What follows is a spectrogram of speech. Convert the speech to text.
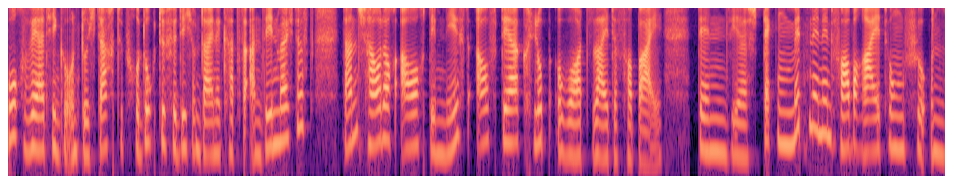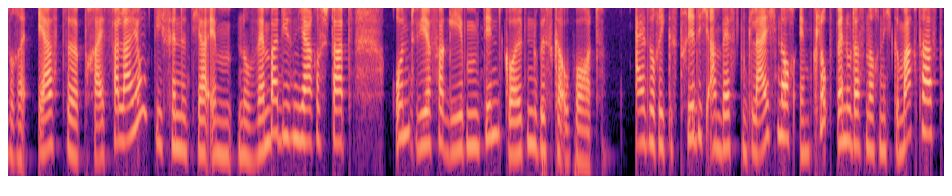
hochwertige und durchdachte Produkte für dich und deine Katze ansehen möchtest, dann schau doch auch demnächst auf der Club Award Seite vorbei. Denn wir stecken mitten in den Vorbereitungen für unsere erste Preisverleihung. Die findet ja im November diesen Jahres statt. Und wir vergeben den Golden Whisker Award. Also registriere dich am besten gleich noch im Club, wenn du das noch nicht gemacht hast.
